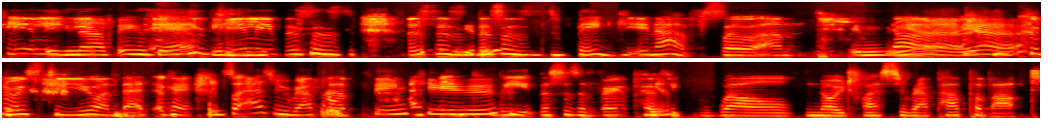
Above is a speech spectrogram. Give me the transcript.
clearly. Enough exactly. Clearly this is this is this is. big enough. So um yeah. uh, yeah. Kudos to you on that. Okay so as we wrap up thank I you think we this is a very perfect yeah. well note for us to wrap up about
